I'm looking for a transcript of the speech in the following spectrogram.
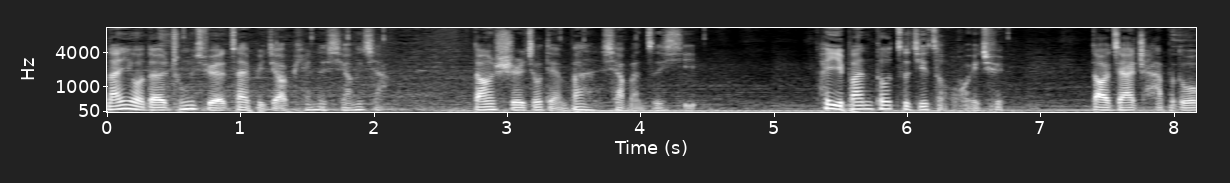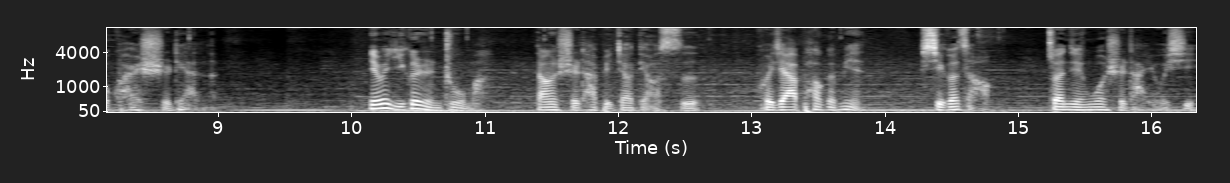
男友的中学在比较偏的乡下，当时九点半下晚自习，他一般都自己走回去，到家差不多快十点了。因为一个人住嘛，当时他比较屌丝，回家泡个面，洗个澡，钻进卧室打游戏。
